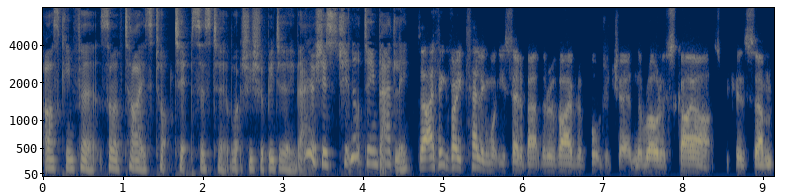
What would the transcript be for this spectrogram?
asking for some of Ty's top tips as to what she should be doing. But anyway, she's she's not doing badly. So I think very telling what you said about the revival of portraiture and the role of Sky Arts, because um,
